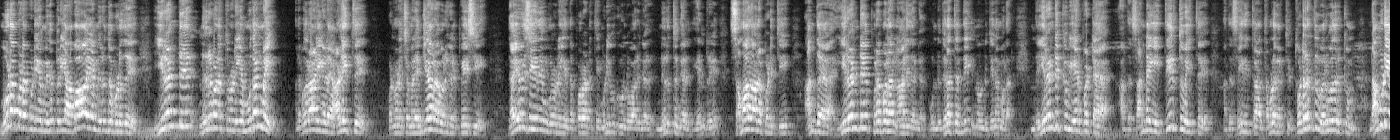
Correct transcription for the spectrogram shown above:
மூடப்படக்கூடிய மிகப்பெரிய அபாயம் இருந்த பொழுது இரண்டு நிறுவனத்தினுடைய முதன்மை அந்த முதலாளிகளை அழைத்து பொன்மனச்செம்மல் எம்ஜிஆர் அவர்கள் பேசி தயவு செய்து உங்களுடைய இந்த போராட்டத்தை முடிவுக்கு கொண்டு வாருங்கள் நிறுத்துங்கள் என்று சமாதானப்படுத்தி அந்த இரண்டு பிரபல நாளிதழ்கள் ஒன்று தினத்தந்தி இன்னொன்று தினமலர். இந்த இரண்டுக்கும் ஏற்பட்ட அந்த சண்டையை தீர்த்து வைத்து அந்த செய்தித்தாள் தமிழகத்தில் தொடர்ந்து வருவதற்கும் நம்முடைய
